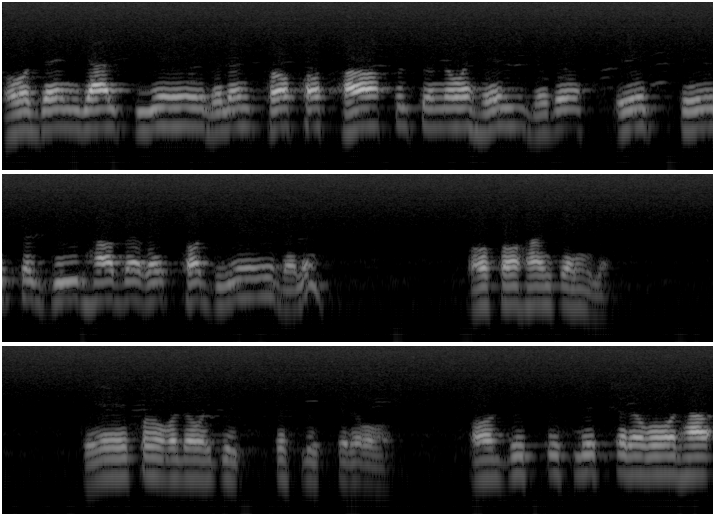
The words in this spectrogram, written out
og den gjaldt djevelen for fortapelsen og helvete et sted som Gud har beredt for djevelen og for hans engler. Det forelå i Guds besluttede råd. Og Guds besluttede råd har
